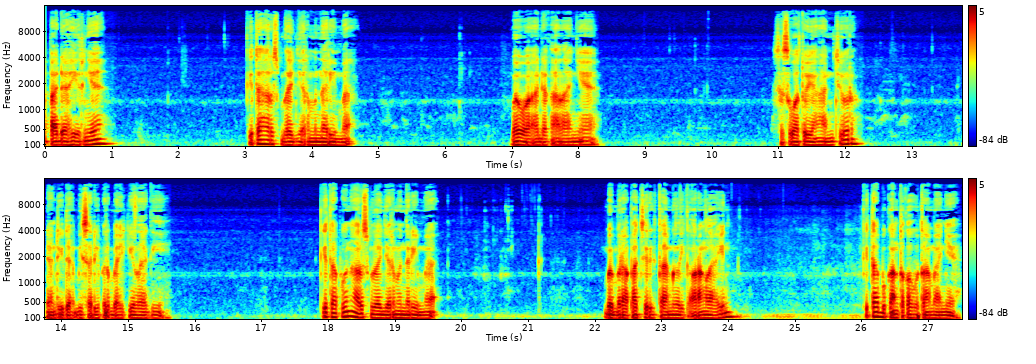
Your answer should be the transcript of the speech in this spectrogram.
pada akhirnya kita harus belajar menerima bahwa ada kalanya sesuatu yang hancur dan tidak bisa diperbaiki lagi. Kita pun harus belajar menerima beberapa cerita milik orang lain. Kita bukan tokoh utamanya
